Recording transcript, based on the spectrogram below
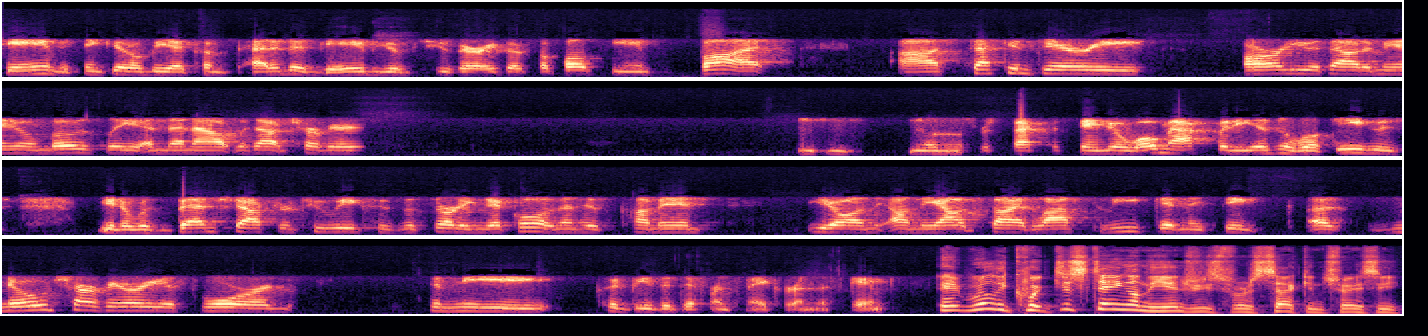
game. I think it'll be a competitive game. You have two very good football teams, but uh, secondary already without Emmanuel Moseley and then out without Charvarius. No disrespect to Samuel Womack, but he is a rookie who's, you know, was benched after two weeks as the starting nickel and then has come in, you know, on the, on the outside last week. And I think uh, no Charvarius Ward, to me, could be the difference maker in this game. Hey, really quick, just staying on the injuries for a second, Tracy.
